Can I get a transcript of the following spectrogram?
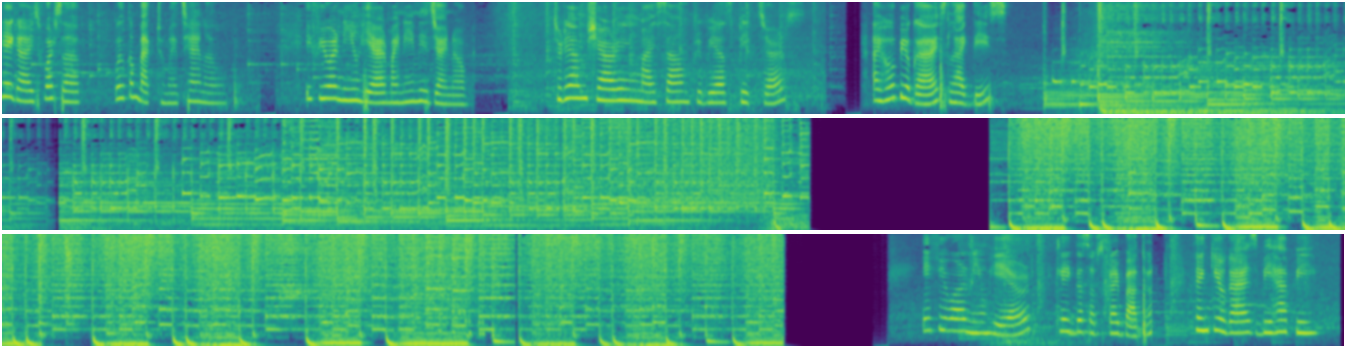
Hey guys, what's up? Welcome back to my channel. If you are new here, my name is Joynab. Today I'm sharing my some previous pictures. I hope you guys like this. If you are new here, click the subscribe button. Thank you guys. Be happy.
